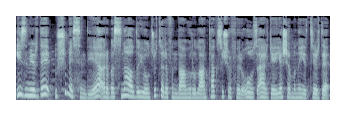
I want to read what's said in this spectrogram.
İzmir'de üşümesin diye arabasını aldığı yolcu tarafından vurulan taksi şoförü Oğuz Erge yaşamını yitirdi.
